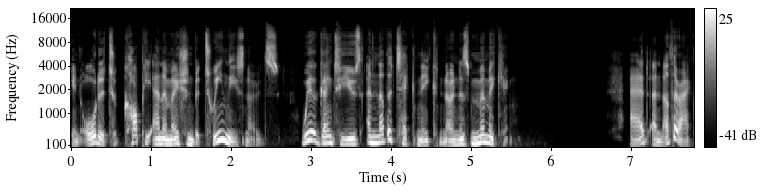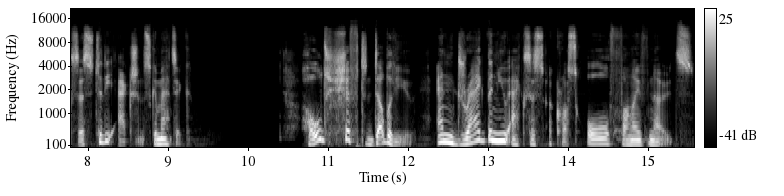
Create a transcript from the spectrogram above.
In order to copy animation between these nodes, we are going to use another technique known as mimicking. Add another axis to the action schematic. Hold Shift W and drag the new axis across all five nodes.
